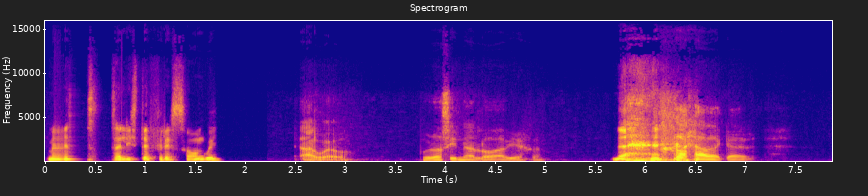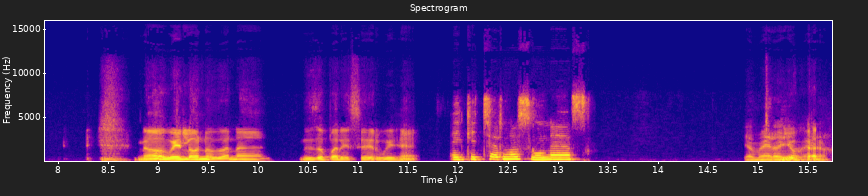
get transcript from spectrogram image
Me saliste fresón, güey. Ah, huevo. Puro Sinaloa, viejo. No, güey, luego nos van a desaparecer, güey. Hay que echarnos unas. Ya mero, ya mero.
